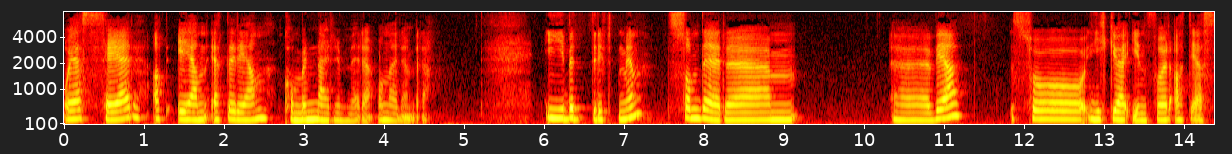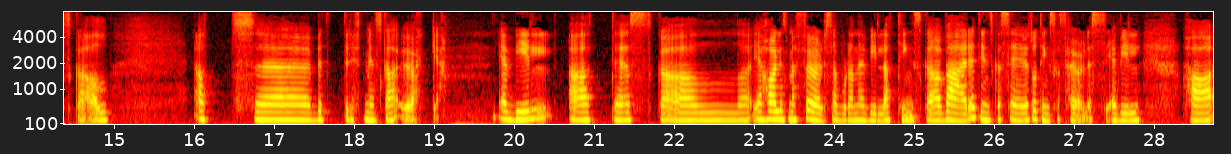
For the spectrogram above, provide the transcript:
Og jeg ser at én etter én kommer nærmere og nærmere. I bedriften min, som dere øh, vet, så gikk jeg inn for at jeg skal At øh, bedriften min skal øke. Jeg vil at det skal Jeg har liksom en følelse av hvordan jeg vil at ting skal være, ting skal se ut, og ting skal føles. Jeg vil ha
